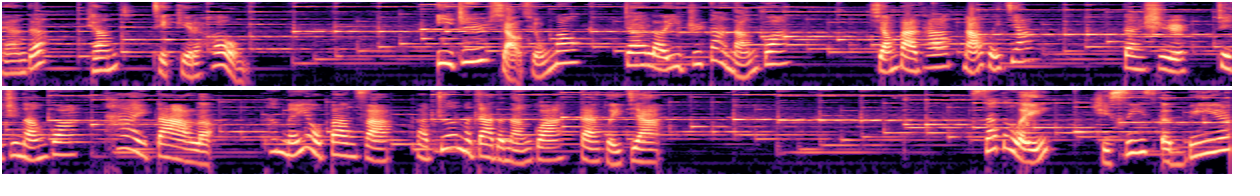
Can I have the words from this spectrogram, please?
panda can't take it home. 一只小熊猫摘了一只大南瓜，想把它拿回家，但是这只南瓜太大了，它没有办法把这么大的南瓜带回家。Suddenly, she sees a bear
